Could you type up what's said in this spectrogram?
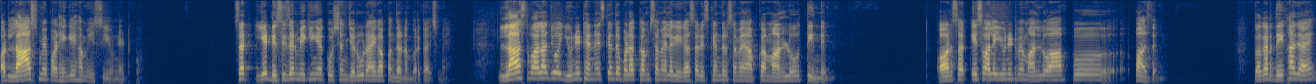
और लास्ट में पढ़ेंगे हम इस यूनिट को। सर, ये डिसीज़न मेकिंग है क्वेश्चन ज़रूर आएगा पंद्रह नंबर का इसमें। लास्ट वाला जो यूनिट है ना, इसके अंदर बड़ा कम समय लगेगा सर, इसके अंदर समय आपका मान लो तीन दिन। और सर, इस वाले यूनिट में मान लो आप पाँच दिन। तो अगर देखा जाए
